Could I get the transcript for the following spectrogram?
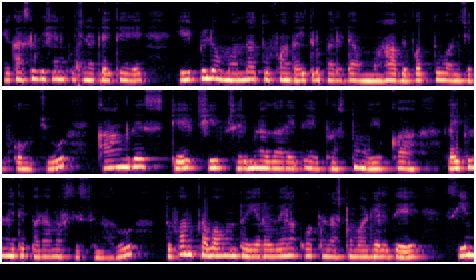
ఇక అసలు విషయానికి వచ్చినట్లయితే ఏపీలో మందా తుఫాన్ రైతుల పాలిట మహా విపత్తు అని చెప్పుకోవచ్చు. కాంగ్రెస్ స్టేట్ చీఫ్ షర్మిల గారు అయితే ప్రస్తుతం ఈ యొక్క రైతులను అయితే పరామర్శిస్తున్నారు. తుఫాన్ ప్రభావంతో ఇరవై వేల కోట్ల నష్టం వాటిల్లితే సీఎం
